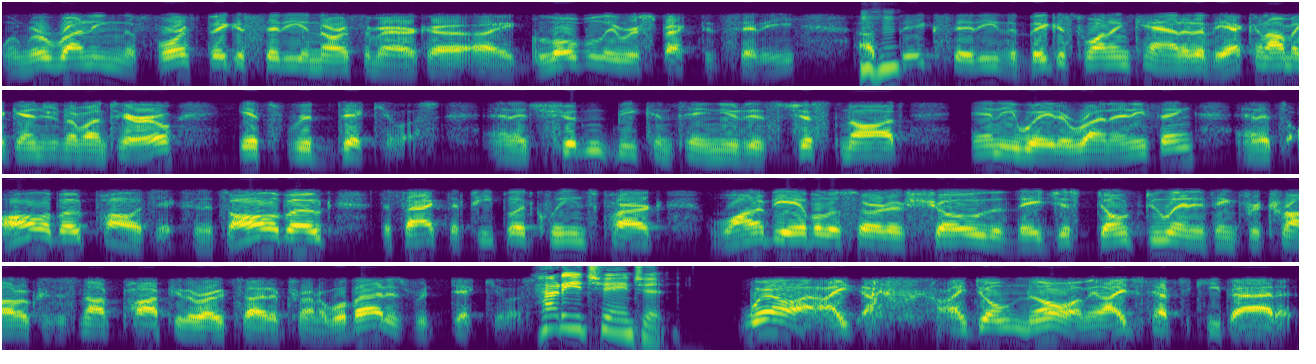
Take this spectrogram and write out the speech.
when we're running the fourth biggest city in North America, a globally respected city, a mm-hmm. big city, the biggest one in Canada, the economic engine of Ontario. It's ridiculous. And it shouldn't be continued. It's just not any way to run anything, and it's all about politics, and it's all about the fact that people at Queen's Park want to be able to sort of show that they just don't do anything for Toronto because it's not popular outside of Toronto. Well, that is ridiculous. How do you change it? Well, I I don't know. I mean, I just have to keep at it,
